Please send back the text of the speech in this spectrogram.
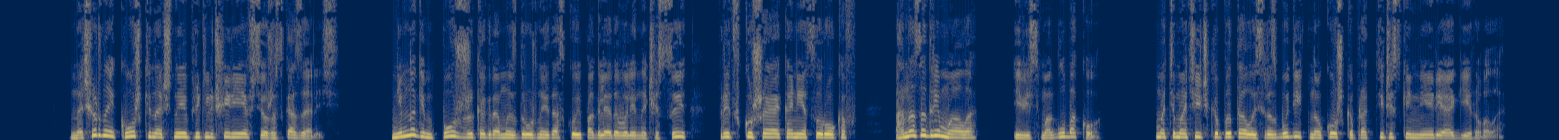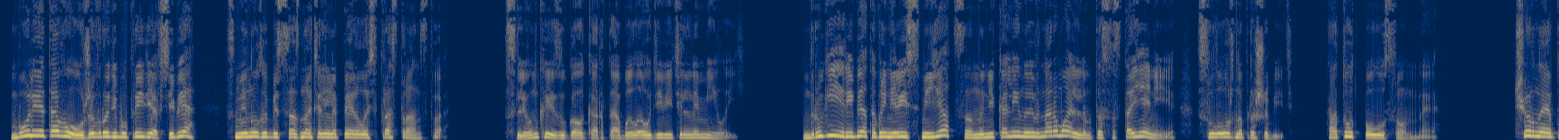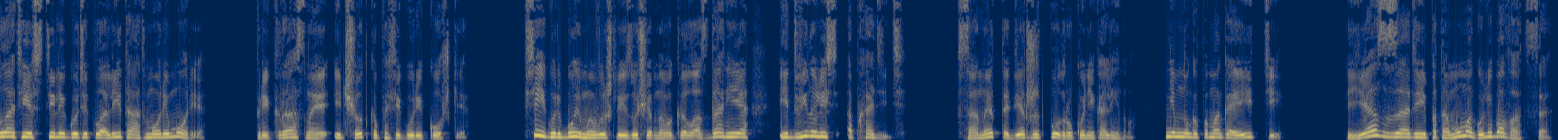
На черной кошке ночные приключения все же сказались. Немногим позже, когда мы с дружной тоской поглядывали на часы, предвкушая конец уроков, она задремала, и весьма глубоко. Математичка пыталась разбудить, но кошка практически не реагировала. Более того, уже вроде бы придя в себя, с минуту бессознательно пялилась в пространство. Слюнка из уголка рта была удивительно милой. Другие ребята принялись смеяться, но Николину и в нормальном-то состоянии сложно прошибить, а тут полусонная. Черное платье в стиле готик Лолита от море-море. Прекрасное и четко по фигуре кошки. Всей гурьбой мы вышли из учебного крыла здания и двинулись обходить. Санетта держит под руку Николину, немного помогая идти. Я сзади и потому могу любоваться.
